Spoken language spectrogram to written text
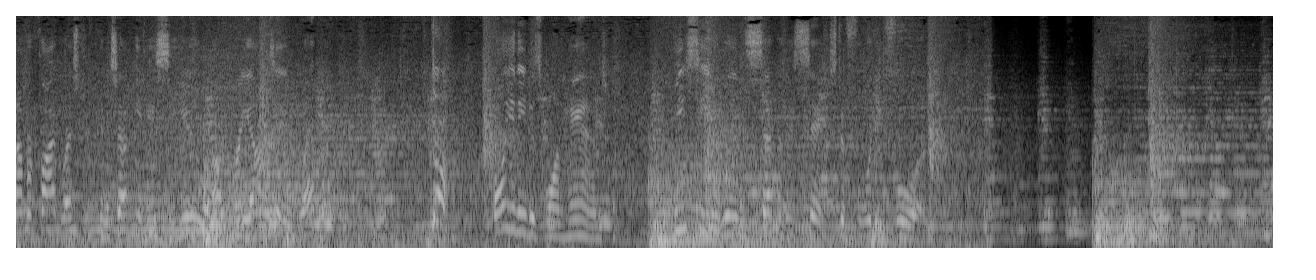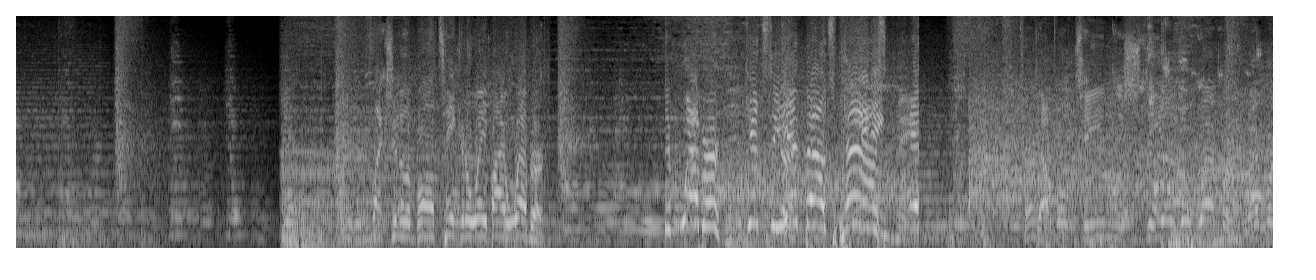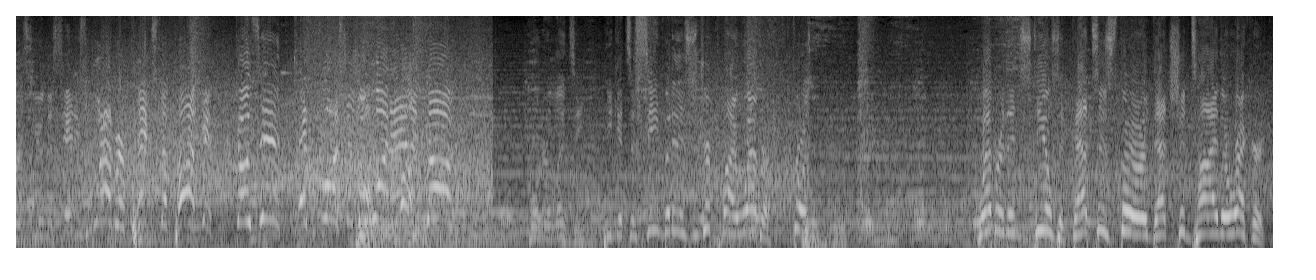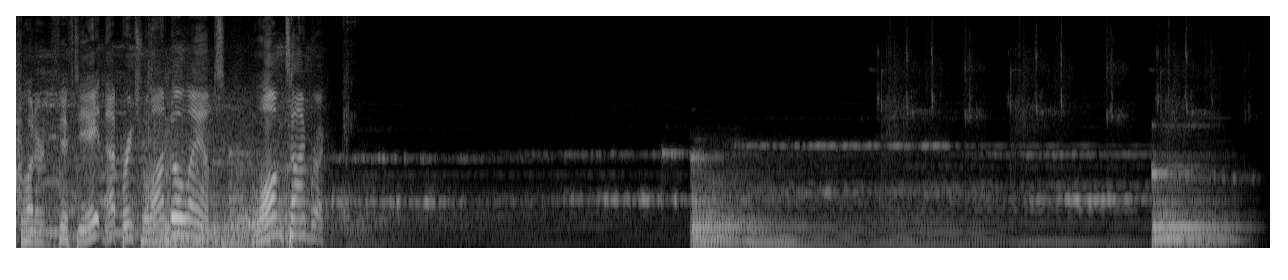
Number five, Western Kentucky, VCU, uh, Briante Weber. All you need is one hand. VCU wins 76 to 44. Deflection of the ball taken away by Weber. And Weber gets the inbounds pass. And Double team the steal to Weber. Weber in. Weber Lindsay, he gets a seam, but it is stripped by Weber. Throws. Weber then steals it. That's his third. That should tie the record. 258, and that brings Rolando Lamb's longtime record.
